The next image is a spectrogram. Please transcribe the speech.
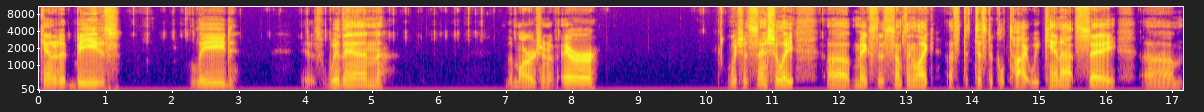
Candidate B's lead is within the margin of error, which essentially uh, makes this something like a statistical tie. We cannot say um,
